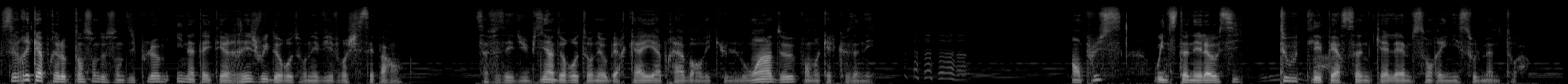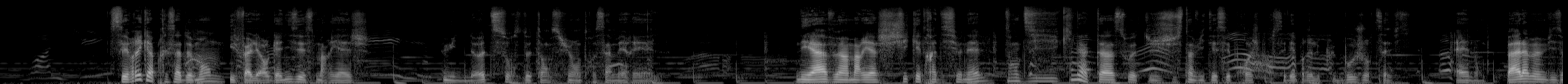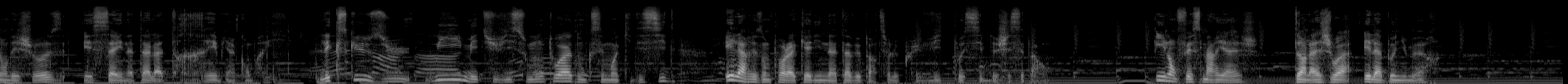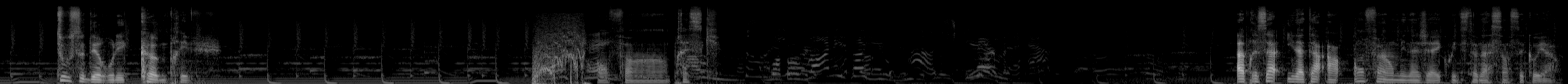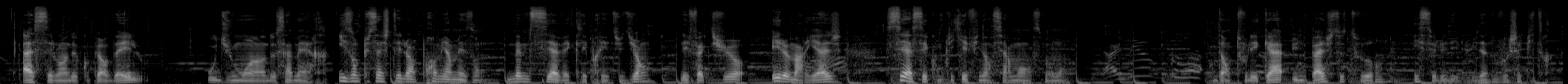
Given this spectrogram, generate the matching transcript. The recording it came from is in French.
C'est vrai qu'après l'obtention de son diplôme, Hinata était réjouie de retourner vivre chez ses parents. Ça faisait du bien de retourner au bercail après avoir vécu loin d'eux pendant quelques années. En plus, Winston est là aussi. Toutes les personnes qu'elle aime sont réunies sous le même toit. C'est vrai qu'après sa demande, il fallait organiser ce mariage. Une autre source de tension entre sa mère et elle. Néa veut un mariage chic et traditionnel, tandis qu'Inata souhaite juste inviter ses proches pour célébrer le plus beau jour de sa vie. Elles n'ont pas la même vision des choses, et ça Inata l'a très bien compris. L'excuse du oui mais tu vis sous mon toit donc c'est moi qui décide est la raison pour laquelle Inata veut partir le plus vite possible de chez ses parents. Ils ont fait ce mariage, dans la joie et la bonne humeur. Tout se déroulait comme prévu. Enfin, presque. Après ça, Inata a enfin emménagé avec Winston à Saint Sequoia, assez loin de Cooperdale, ou du moins de sa mère. Ils ont pu s'acheter leur première maison, même si avec les prêts étudiants, les factures et le mariage, c'est assez compliqué financièrement en ce moment. Dans tous les cas, une page se tourne et c'est le début d'un nouveau chapitre.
